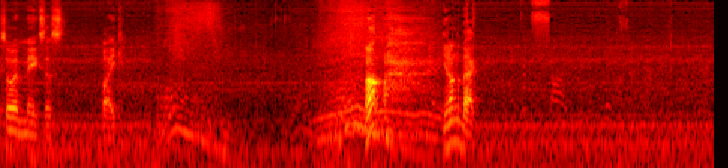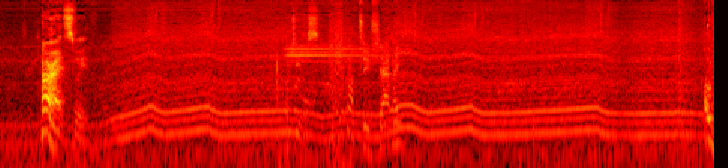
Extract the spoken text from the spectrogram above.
Okay, so it makes us bike. Oh, get on the back. All right, sweet. Oh Jesus! Not too shabby. Oh,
